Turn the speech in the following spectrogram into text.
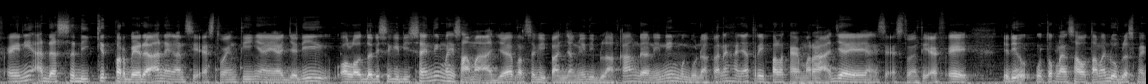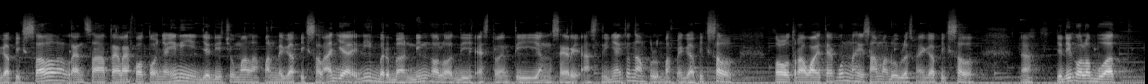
FE ini ada sedikit perbedaan dengan si S20-nya ya. Jadi kalau dari segi desain ini masih sama aja, persegi panjangnya di belakang dan ini menggunakannya hanya triple kamera aja ya yang si S20 FE. Jadi untuk lensa utama 12 megapiksel, lensa telefotonya ini jadi cuma 8 megapiksel aja. Ini berbanding kalau di S20 yang seri aslinya itu 64 megapiksel. Kalau ultra wide pun masih sama 12 megapiksel. Nah, jadi kalau buat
